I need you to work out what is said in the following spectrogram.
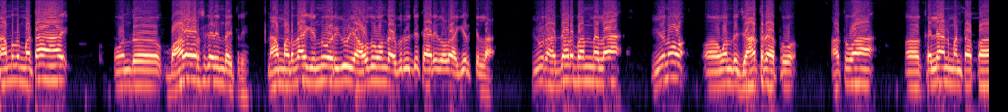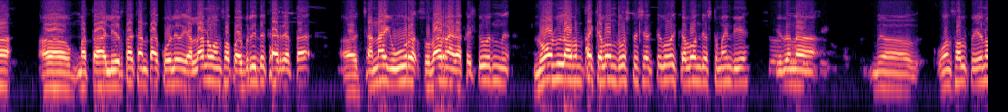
ನಮ್ದು ಮಠ ಒಂದು ಬಹಳ ವರ್ಷಗಳಿಂದ ಐತ್ರಿ. ನಾ ಮಠದಾಗ ಇನ್ನೂವರೆಗೂ ಯಾವುದೋ ಒಂದು ಅಭಿವೃದ್ಧಿ ಕಾರ್ಯಗಳು ಆಗಿರ್ಕಿಲ್ಲ. ಇವ್ರ ಅಜ್ಜಾರ್ ಬಂದ್ಮೇಲೆ ಏನೋ ಒಂದು ಜಾತ್ರೆ ಆತು. ಅಥವಾ ಕಲ್ಯಾಣ ಮಂಟಪ ಮತ್ತ ಅಲ್ಲಿ ಇರ್ತಕ್ಕಂತ ಕೋಲಿ ಎಲ್ಲಾನು ಒಂದ್ ಸ್ವಲ್ಪ ಅಭಿವೃದ್ಧಿ ಕಾರ್ಯ ಚೆನ್ನಾಗಿ ಊರ ಸುಧಾರಣೆ ಆಗಾಕೈತಿ. ಇವ್ನ ನೋಡ್ಲಾರಂತ ಕೆಲವೊಂದು ದುಷ್ಟ ಶಕ್ತಿಗಳು ಕೆಲವೊಂದಿಷ್ಟು ಮಂದಿ ಇದನ್ನ ಒಂದ್ ಸ್ವಲ್ಪ ಏನೋ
